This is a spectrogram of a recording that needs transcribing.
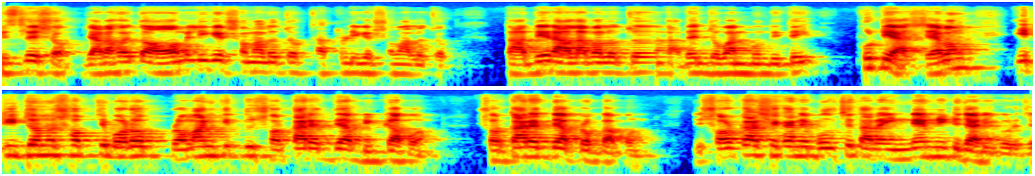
বিশ্লেষক, যারা হয়তো আওয়ামী লীগের সমালোচক, ছাত্রলীগের সমালোচক, তাদের আলাপ আলোচনা তাদের জবানবন্দিতেই ফুটে আসছে। এবং এটির জন্য সবচেয়ে বড় প্রমাণ কিন্তু সরকারের দেয়া বিজ্ঞাপন, সরকারের দেয়া প্রজ্ঞাপন। যে সরকার সেখানে বলছে তারা ইন্ডেমনিটি জারি করেছে।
